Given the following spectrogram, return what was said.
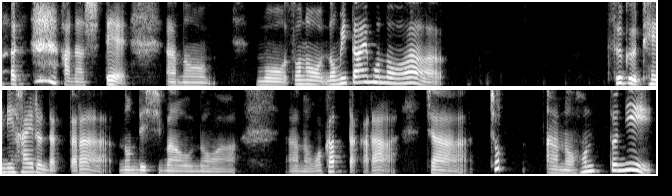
話して、あの、もうその飲みたいものはすぐ手に入るんだったら飲んでしまうのは、あの、分かったから、じゃあ、ちょっと、あの、本当に、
